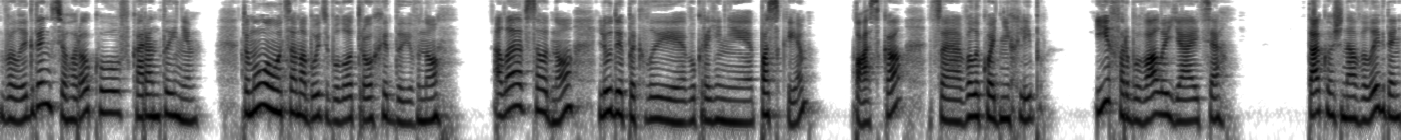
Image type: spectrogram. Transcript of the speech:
Великдень цього року в карантині, тому це, мабуть, було трохи дивно. Але все одно люди пекли в Україні паски, паска це великодній хліб, і фарбували яйця. Також на Великдень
